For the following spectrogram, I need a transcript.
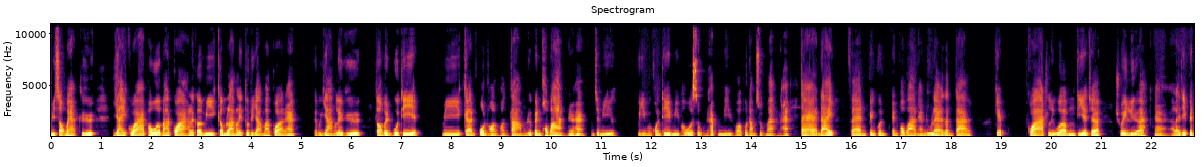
มีสองแบบคือ ใหญ่กว่า power มากกว่า แล้วก็มีกำลังอะไรทุกอย่างมากกว่านะฮะก็อีกอย่างเลยคือ ต้องเป็นผู้ที่มีการโอนอ่อนผ่อนตามหรือเป็นพ่อบ้านนะฮะมันจะมี ผู้หญิงบางคนที่มี power สูงนะครับมีเพราะผู้นำสูงมากนะฮะแต่ได้แฟนเป็นคนเป็นพ่อบ้านนะดูแลต่างๆ เก็บกวาดหรือว่าบางทีอาจจะช่วยเหลืออ่าอะไรที่เป็น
